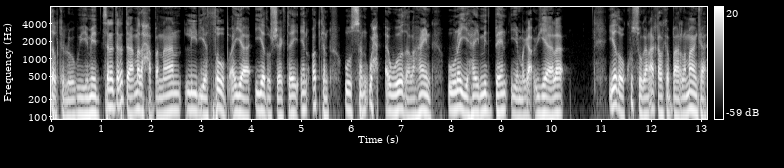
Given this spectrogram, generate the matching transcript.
dalka loogu yimid. Senatarada madaxa bannaan lidia thorpe ayaa iyadu sheegtay in codkan uusan wax awooda lahayn uuna yahay mid been iyo magacuyaala iyadoo ku sugan aqalka baarlamaanka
